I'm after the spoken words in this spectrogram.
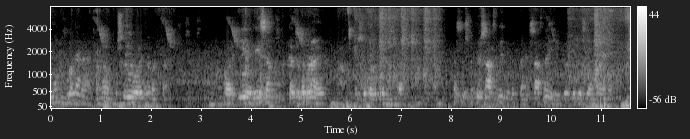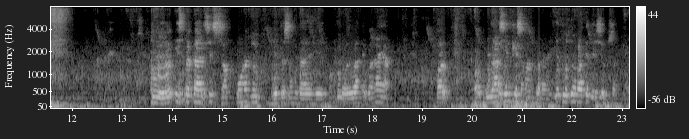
बनता है? हाँ, उसको पवित्र मानता है। और ये रेशम का जो कपड़ा है उसको पवित्र मानता है। बस उसमें कोई शास्त्र ही। नहीं मिलता है शास्त्र ही है अपना है। तो इस प्रकार से संपूर्ण जो भूत समुदाय है, उनको भगवान ने बनाया और और उदासीन के समान बनाया। ये तो दो बातें कैसे हो सकती है।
